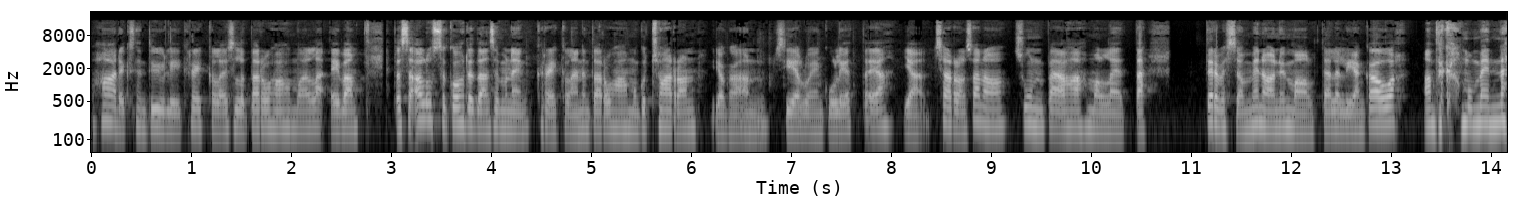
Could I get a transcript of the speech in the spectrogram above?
Haadeksen tyyli kreikkalaisilla taruhahmoilla. Ei vaan. Tässä alussa kohdataan semmoinen kreikkalainen taruhahmo kuin Charon, joka on sielujen kuljettaja. Ja Charon sanoo sun päähahmolle, että terve se on menoa, nyt mä oon ollut täällä liian kauan, antakaa mun mennä.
